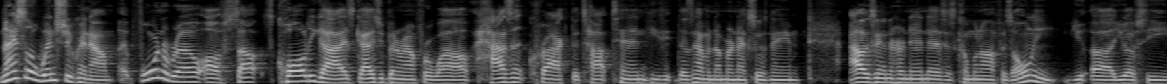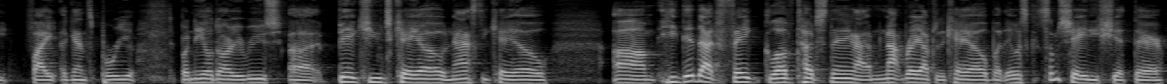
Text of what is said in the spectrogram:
Nice little win streak right now. Uh, Four in a row off quality guys, guys who've been around for a while. Hasn't cracked the top 10. He doesn't have a number next to his name. Alexander Hernandez is coming off his only uh, UFC fight against Beneil Dariush. Uh, big, huge KO, nasty KO. Um, he did that fake glove touch thing. I'm not right after the KO, but it was some shady shit there.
